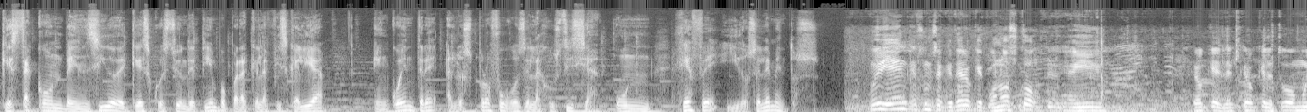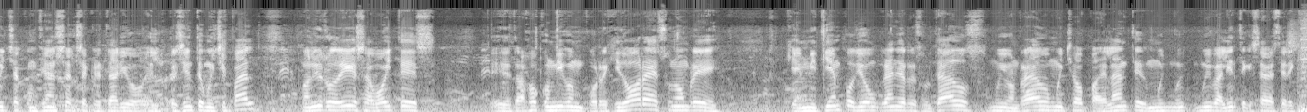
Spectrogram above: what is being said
que está convencido de que es cuestión de tiempo para que la Fiscalía encuentre a los prófugos de la justicia, un jefe y dos elementos. Muy bien, es un secretario que conozco y creo que, creo que le tuvo mucha confianza el secretario, el presidente municipal, Juan Luis Rodríguez Aboites, eh, trabajó conmigo en Corregidora, es un hombre que en mi tiempo dio grandes resultados, muy honrado, muy chavo para adelante, muy, muy, muy valiente que sabe hacer equipo.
